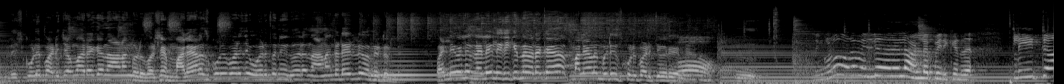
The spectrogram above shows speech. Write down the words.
ഇംഗ്ലീഷ് സ്കൂളിൽ പഠിച്ചവന്മാരൊക്കെ നാണം കെടും. പക്ഷെ മലയാളം സ്കൂളിൽ പഠിച്ച ഓരോരുത്തരും ഇതുവരെ നാണം കെടേണ്ടി വന്നിട്ടുണ്ട്. വലിയ വലിയ നിലയിൽ ഇരിക്കുന്നവരൊക്കെ മലയാളം മീഡിയം സ്കൂളിൽ പഠിച്ചവര്. നിങ്ങൾ ഓരോ വലിയ നിലയിലാണല്ലോ ഇപ്പൊ ഇരിക്കുന്നത്. ക്ലീറ്റോ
